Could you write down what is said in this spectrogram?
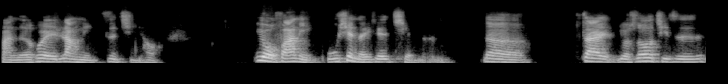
反而会让你自己哈诱发你无限的一些潜能。那在有时候，其实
